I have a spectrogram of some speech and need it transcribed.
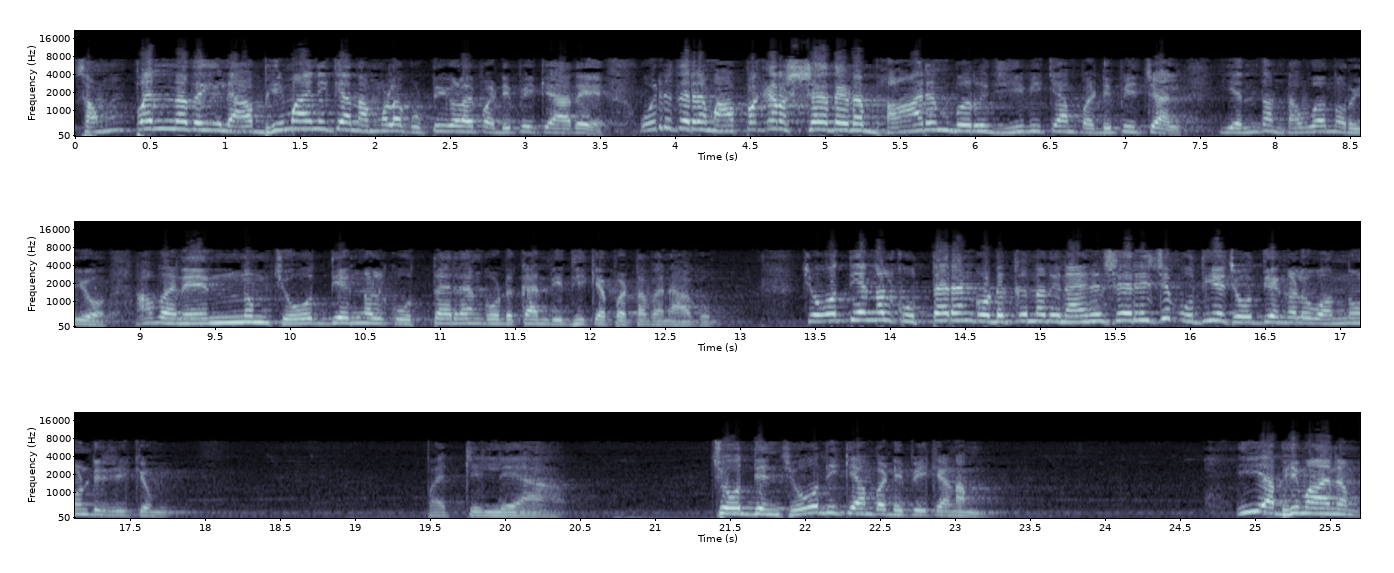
സമ്പന്നതയിൽ അഭിമാനിക്കാൻ നമ്മളെ കുട്ടികളെ പഠിപ്പിക്കാതെ ഒരു തരം അപകർഷതയുടെ ഭാരം പേറി ജീവിക്കാൻ പഠിപ്പിച്ചാൽ എന്തുണ്ടാവുക എന്നറിയോ അവൻ എന്നും ചോദ്യങ്ങൾക്ക് ഉത്തരം കൊടുക്കാൻ വിധിക്കപ്പെട്ടവനാകും. ചോദ്യങ്ങൾക്ക് ഉത്തരം കൊടുക്കുന്നതിനനുസരിച്ച് പുതിയ ചോദ്യങ്ങൾ വന്നുകൊണ്ടിരിക്കും. പറ്റില്ല. ചോദ്യം ചോദിക്കാൻ പഠിപ്പിക്കണം. ഈ അഭിമാനം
